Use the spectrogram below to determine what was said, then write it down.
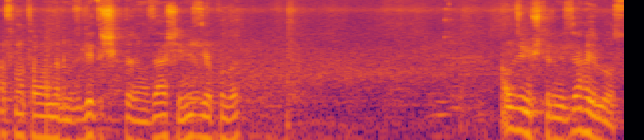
Asma tavanlarımız, led ışıklarımız, her şeyimiz yapılı. Alıcı müşterimize hayırlı olsun.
